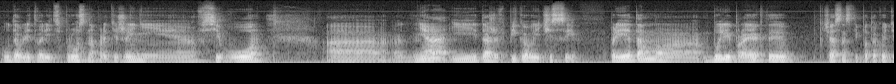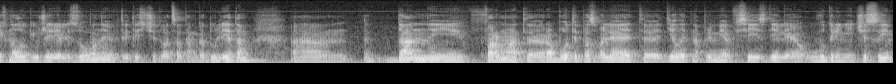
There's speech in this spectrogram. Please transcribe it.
удовлетворить спрос на протяжении всего а, дня и даже в пиковые часы. При этом э, были проекты в частности, по такой технологии уже реализованы в 2020 году летом. Данный формат работы позволяет э, делать, например, все изделия в утренние часы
